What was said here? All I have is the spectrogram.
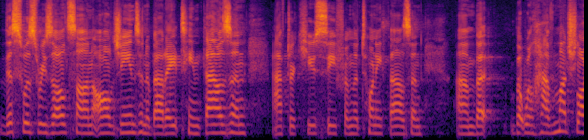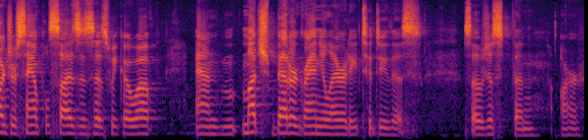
this was results on all genes in about 18,000 after QC from the 20,000. Um, but, but we'll have much larger sample sizes as we go up and much better granularity to do this. So just then our,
